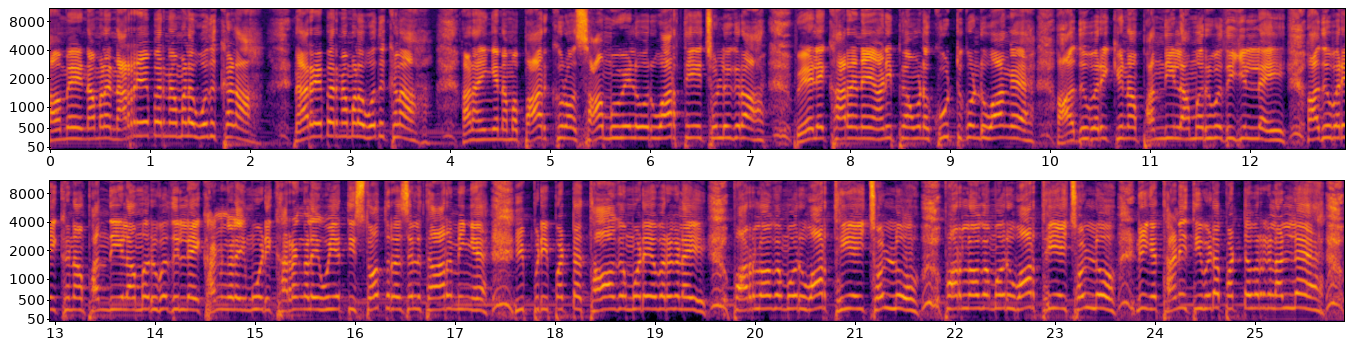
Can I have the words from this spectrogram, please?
ஆமே நம்மளை நிறைய பேர் நம்மளை ஒதுக்கலாம். நிறைய பேர் நம்மளை ஒதுக்கலாம். ஆனால் இங்கே நம்ம பார்க்கிறோம் சாமுவேல் ஒரு வார்த்தையை சொல்லுகிறார். வேலைக்காரனை அனுப்பி அவனை கூட்டு கொண்டு வாங்க சொல்றாங்க அது வரைக்கும் நான் பந்தியில் அமருவது இல்லை. அது வரைக்கும் நான் பந்தியில் அமருவதில்லை. கண்களை மூடி கரங்களை உயர்த்தி ஸ்தோத்திர செலுத்த ஆரம்பிங்க. இப்படிப்பட்ட தாகமுடையவர்களை பரலோகம் ஒரு வார்த்தையை சொல்லும் பரலோகம் ஒரு வார்த்தையை சொல்லும் நீங்க தனித்து விடப்பட்டவர்கள் அல்ல.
